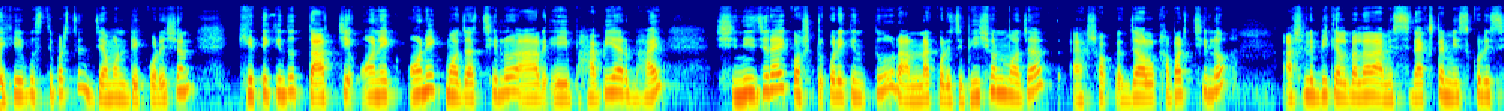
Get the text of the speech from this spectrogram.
দেখেই বুঝতে পারছেন যেমন ডেকোরেশন। খেতে কিন্তু তার চেয়ে অনেক অনেক মজা ছিল আর এই ভাবি আর ভাই নিজেরাই কষ্ট করে কিন্তু রান্না করেছে। ভীষণ মজা। জল খাবার ছিল। আসলে বিকালবেলার আমি স্ন্যাক্সটা মিস করেছি,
